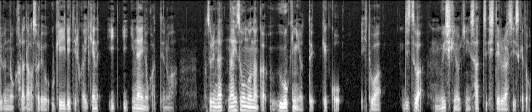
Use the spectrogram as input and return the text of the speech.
自分の体がそれを受け入れてるかいけないいいないのかっていうのは、それ内臓のなんか動きによって結構人は実は無意識のうちに察知してるらしいですけど、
